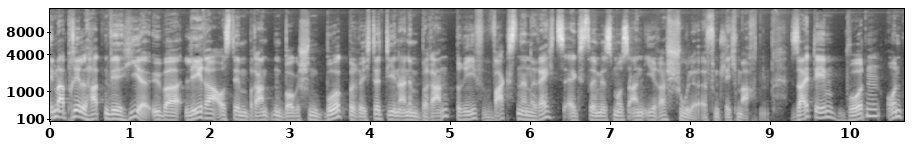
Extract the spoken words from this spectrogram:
Im April hatten wir hier über Lehrer aus dem brandenburgischen Burg berichtet, die in einem Brandbrief wachsenden Rechtsextremismus an ihrer Schule öffentlich machten. Seitdem wurden und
